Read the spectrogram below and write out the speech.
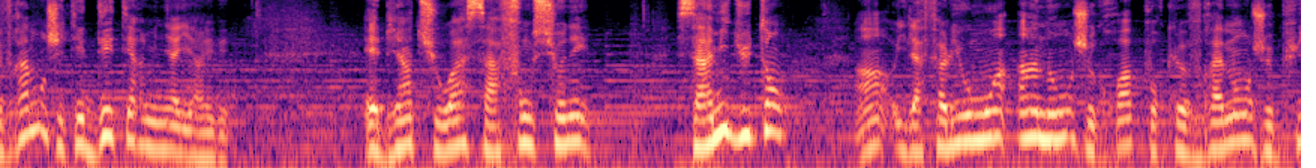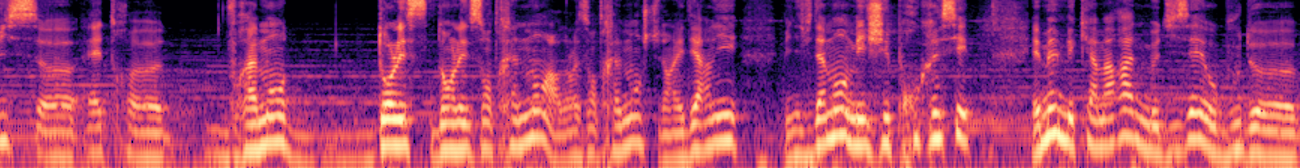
vraiment, j'étais déterminé à y arriver. Eh bien, tu vois, ça a fonctionné. Ça a mis du temps. Hein. Il a fallu au moins un an, je crois, pour que vraiment je puisse euh, être euh, vraiment dans les, dans entraînements. Alors dans les entraînements, j'étais dans les derniers, bien évidemment, mais j'ai progressé. Et même mes camarades me disaient, au bout de,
